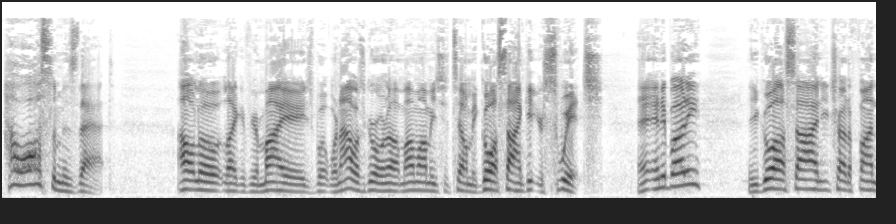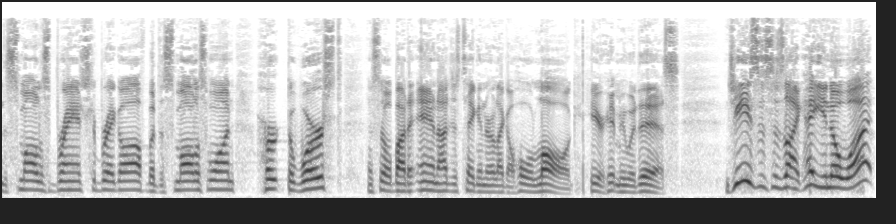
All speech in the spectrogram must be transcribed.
How awesome is that? I don't know, like if you're my age, but when I was growing up, my mom used to tell me, go outside and get your switch. Anybody? You go outside and you try to find the smallest branch to break off, but the smallest one hurt the worst. And so by the end, I just taken there like a whole log. Here, hit me with this. Jesus is like, hey, you know what?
